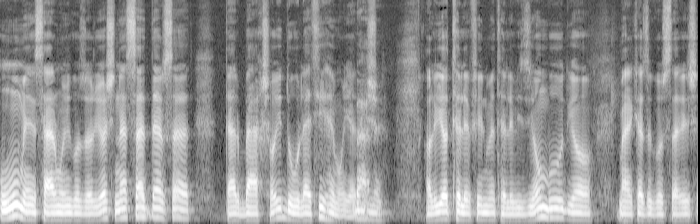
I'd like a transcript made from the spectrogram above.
عموم سرمایه گذاریاش نه صد درصد در بخش های دولتی حمایت بله. میشه حالا یا تلفیلم تلویزیون بود یا مرکز گسترش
